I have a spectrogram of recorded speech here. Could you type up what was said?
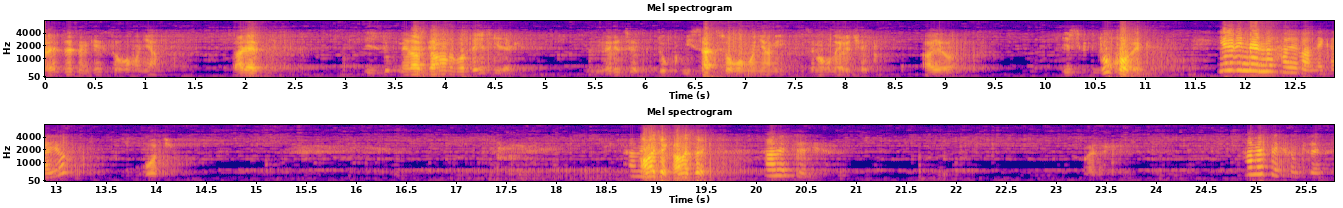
Բարև ձեզ ընկեր Սողոմոնյան։ բարև, իսկ դուք ներազգանոնը որտեղից գիրեք։ Ներեցեք, դուք Միսակ Սողոմոնյանի ծնողները չեք։ Այո, իսկ դուք ով եք։ Երևի մեր նոր հարևանն եք, այո։ Ոչ։ Համեցեք, համեցեք։ Համեցեք։ Համեցեք խնդրեմ։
